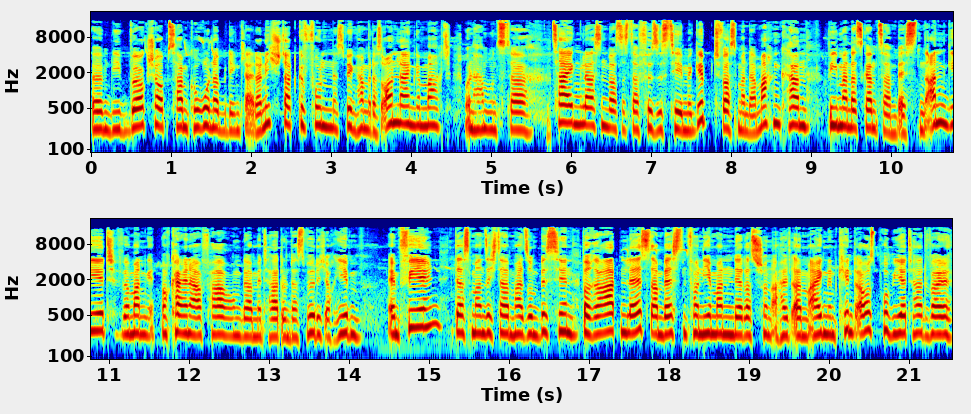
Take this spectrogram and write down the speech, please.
Ähm, die Workshops haben Corona-bedingt leider nicht stattgefunden. Deswegen haben wir das online gemacht und haben uns da zeigen lassen, was es da für Systeme gibt, was man da machen kann, wie man das Ganze am besten angeht, wenn man noch keine Erfahrung damit hat. Und das würde ich auch jedem empfehlen, dass man sich da mal so ein bisschen beraten lässt. Am besten von jemandem, der das schon halt am eigenen Kind ausprobiert hat, weil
